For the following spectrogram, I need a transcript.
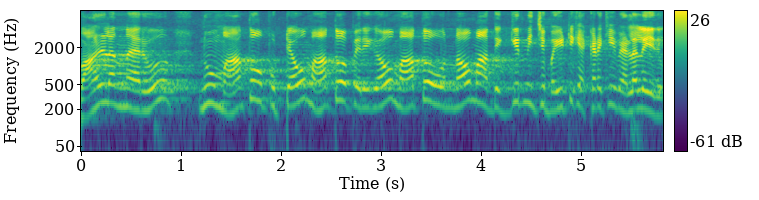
వాళ్ళన్నారు నువ్వు మాతో పుట్టావు మాతో పెరిగావు మాతో ఉన్నావు మా దగ్గర నుంచి బయటికి ఎక్కడికి వెళ్ళలేదు.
